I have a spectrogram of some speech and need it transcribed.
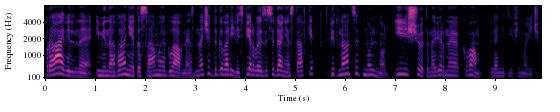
правильное именование – это самое главное. Значит, договорились. Первое заседание Ставки в 15.00. И еще это, наверное, к вам, Леонид Ефимович.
